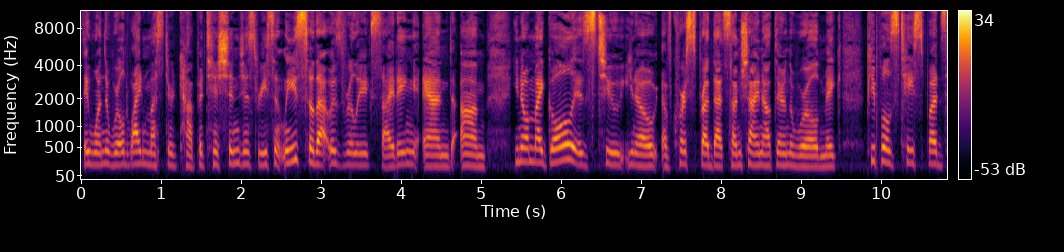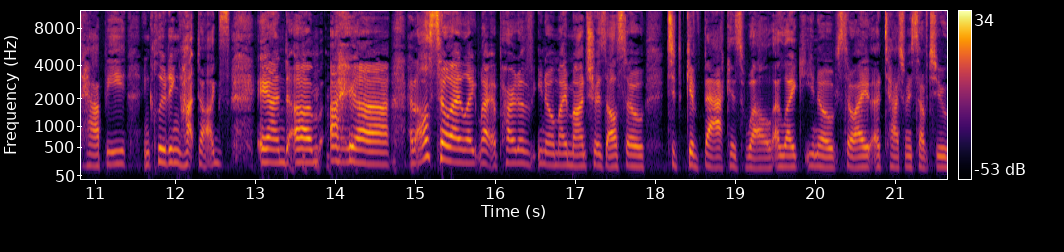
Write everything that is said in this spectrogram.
They won the worldwide mustard competition just recently. So that was really exciting exciting. And, um, you know, my goal is to, you know, of course, spread that sunshine out there in the world, make people's taste buds happy, including hot dogs. And, um, I, uh, and also I like my, a part of, you know, my mantra is also to give back as well. I like, you know, so I attach myself to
